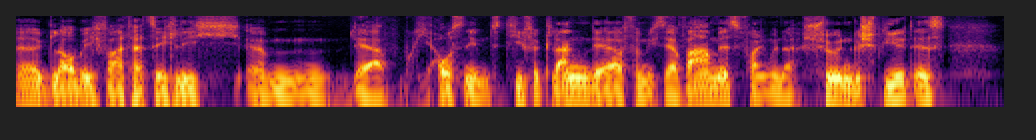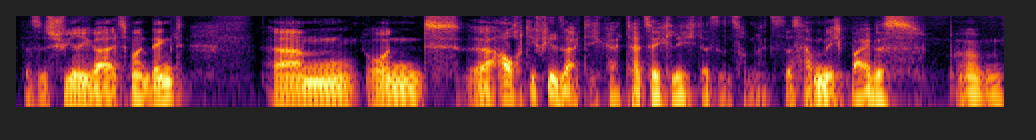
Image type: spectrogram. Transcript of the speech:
äh, glaube ich, war tatsächlich ähm, der wirklich ausnehmend tiefe Klang, der für mich sehr warm ist, vor allem wenn er schön gespielt ist. Das ist schwieriger, als man denkt. Ähm, und äh, auch die Vielseitigkeit tatsächlich des Instruments. Das haben mich beides ähm,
